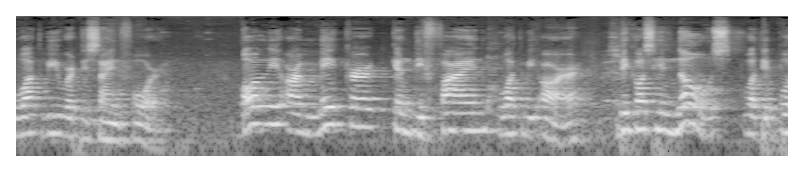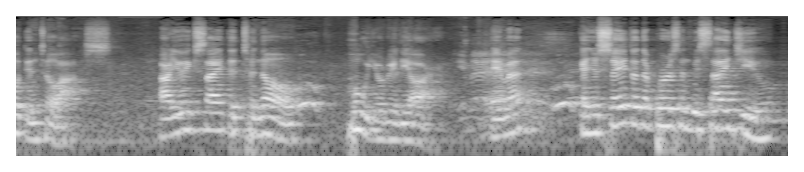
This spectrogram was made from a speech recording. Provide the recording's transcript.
what we were designed for. Only our Maker can define what we are because He knows what He put into us. Are you excited to know who you really are? Amen. Amen? Can you say to the person beside you,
